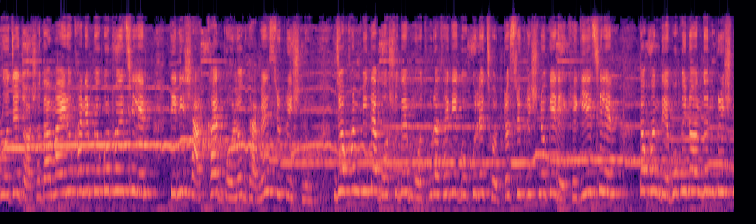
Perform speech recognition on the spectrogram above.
ব্রজে যশোদা মায়ের ওখানে প্রকট হয়েছিলেন, তিনি সাক্ষাৎ গোলক ধামের শ্রীকৃষ্ণ। যখন পিতা বসুদেব মথুরা থেকে গোকুলে ছোট্ট শ্রীকৃষ্ণকে রেখে গিয়েছিলেন, তখন দেবকী নন্দন কৃষ্ণ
